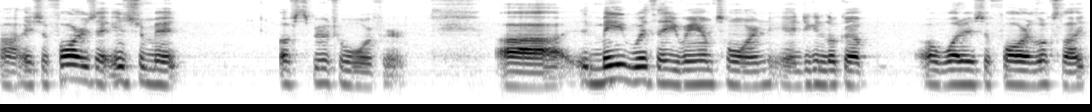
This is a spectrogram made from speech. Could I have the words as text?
Uh, a shofar is an instrument of spiritual warfare. Uh, made with a ram's horn, and you can look up of what a shofar looks like.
